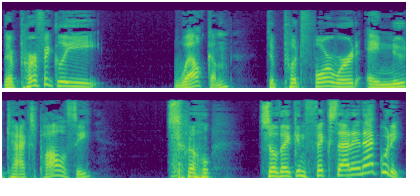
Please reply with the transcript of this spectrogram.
they're perfectly welcome to put forward a new tax policy so so they can fix that inequity.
